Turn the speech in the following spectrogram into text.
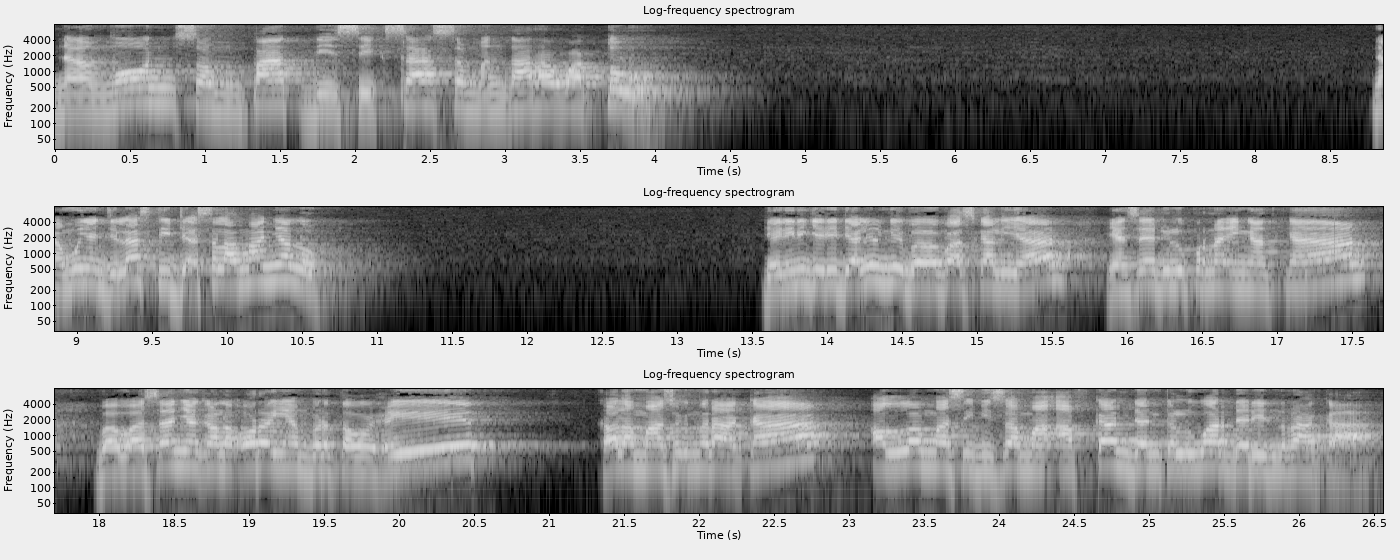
namun sempat disiksa sementara waktu. Namun yang jelas tidak selamanya loh. Dan ini jadi dalil nggih Bapak-bapak sekalian yang saya dulu pernah ingatkan bahwasanya kalau orang yang bertauhid kalau masuk neraka Allah masih bisa maafkan dan keluar dari neraka.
